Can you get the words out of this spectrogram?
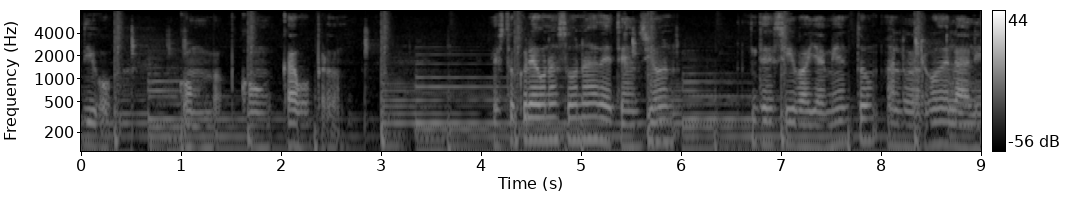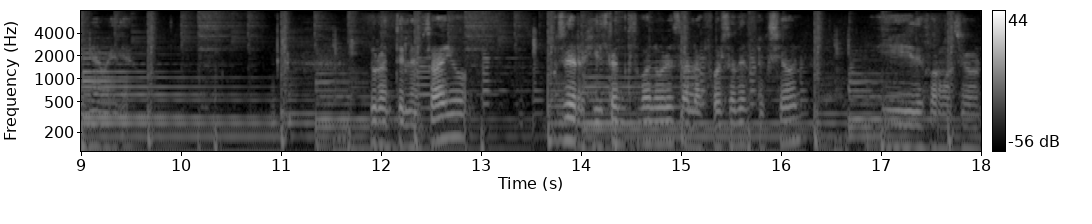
digo, concavo, perdón. Esto crea una zona de tensión de ciballamiento a lo largo de la línea media. Durante el ensayo se registran dos valores a la fuerza de flexión y deformación.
